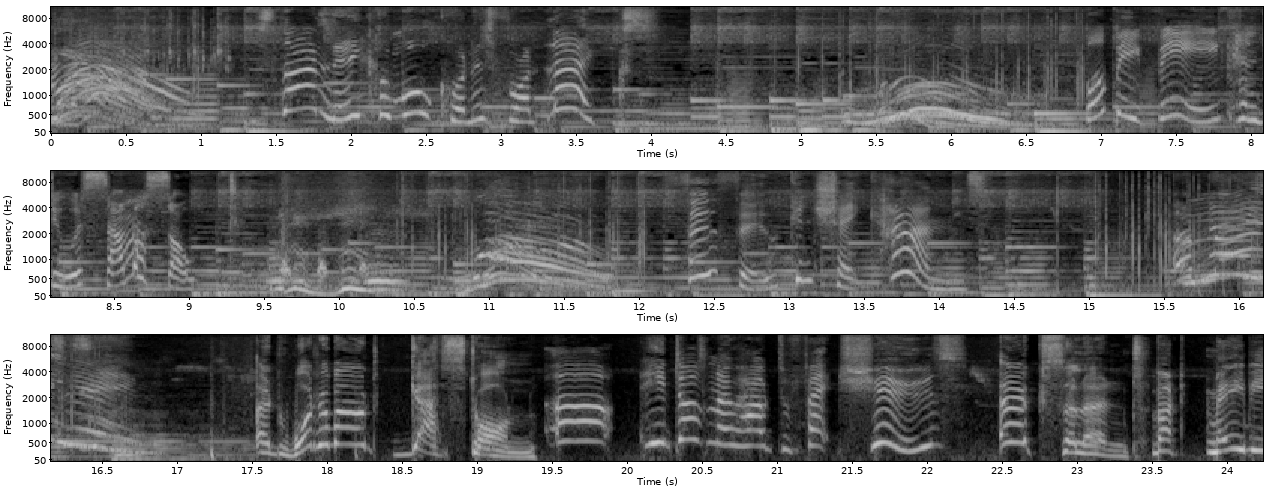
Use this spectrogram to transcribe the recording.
Wow! Stanley can walk on his front legs. Ooh. Bobby Bee can do a somersault. Whoa! Fufu can shake hands. Amazing! And what about Gaston? Uh, he does know how to fetch shoes. Excellent! But maybe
